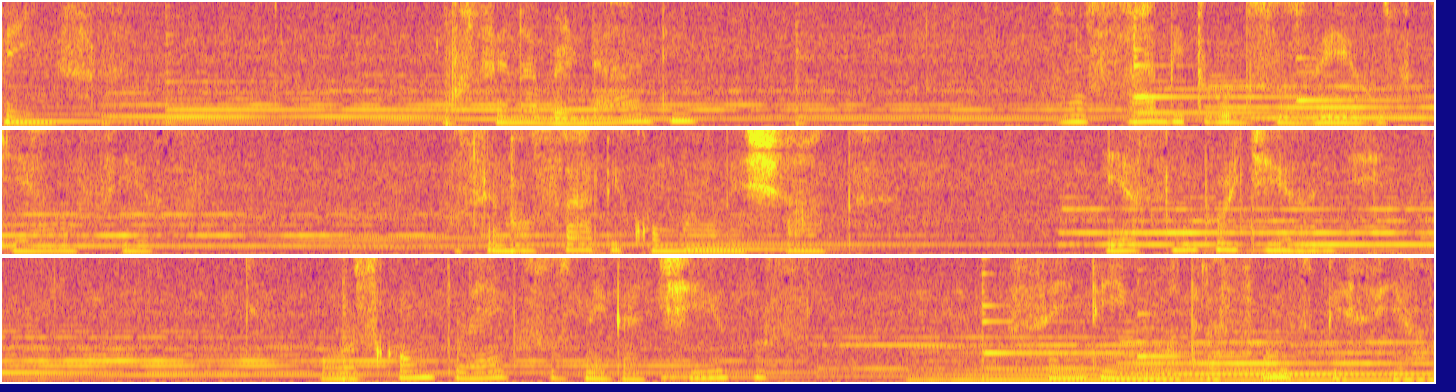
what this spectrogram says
pensa. Você, na verdade, não sabe todos os erros que ela fez. Você não sabe como ela é chata. E assim por diante. Os complexos negativos sentem uma atração especial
